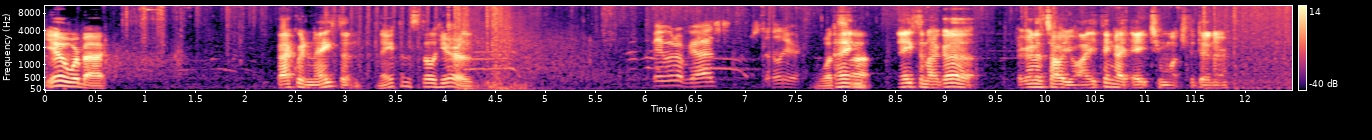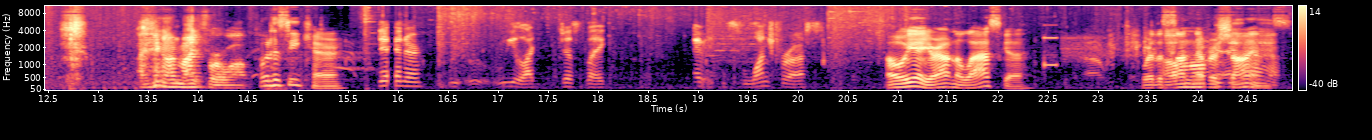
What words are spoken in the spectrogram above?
Yo, we're back. Back with Nathan. Nathan's still here. Hey, what up, guys? Still here. What's hey, up? Nathan, I gotta, I gotta tell you, I think I ate too much for dinner. I think I might for a while. What does he care? Dinner. We, we like just like it's lunch for us. Oh yeah, you're out in Alaska, uh, where the sun Oh, never yeah. shines.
